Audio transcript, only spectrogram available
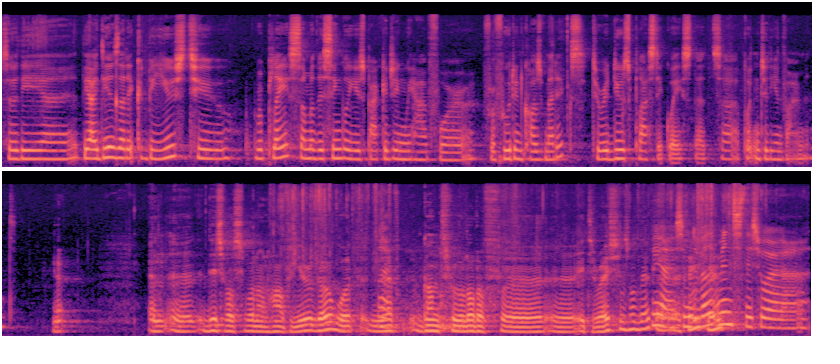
So the uh, the idea is that it could be used to replace some of the single-use packaging we have for for food and cosmetics to reduce plastic waste that's uh, put into the environment. Yeah. And uh, this was one and a half a year ago. What you Yeah. have gone through a lot of uh, uh, iterations on that. Yeah, I some think, yeah? developments. These were uh,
